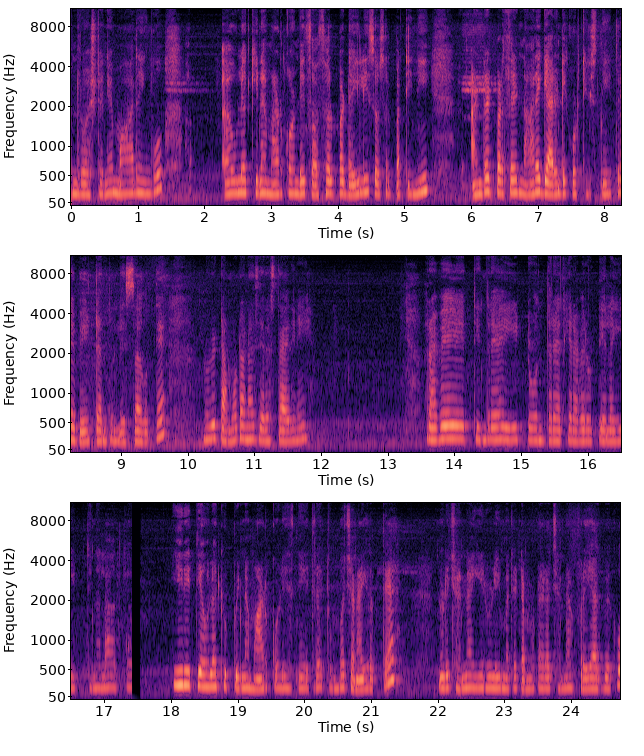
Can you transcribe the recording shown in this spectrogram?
ಅಂದರೂ ಅಷ್ಟೇ ಮಾರ್ನಿಂಗು ಅವಲಕ್ಕಿನ ಮಾಡ್ಕೊಂಡು ಸ್ವ ಸ್ವಲ್ಪ ಡೈಲಿ ಸ್ವ ಸ್ವಲ್ಪ ತಿನ್ನಿ. ಹಂಡ್ರೆಡ್ ಪರ್ಸೆಂಟ್ ನಾನೇ ಗ್ಯಾರಂಟಿ ಕೊಡ್ತೀನಿ ಸ್ನೇಹಿತರೆ ವೆಯ್ಟ್ ಅಂತೂ ಲೆಸ್ ಆಗುತ್ತೆ. ನೋಡಿ, ಟೊಮೊಟೊನ ಸೇರಿಸ್ತಾ ಇದ್ದೀನಿ. ರವೆ ತಿಂದರೆ ಹಿಟ್ಟು ಅಂತಾರೆ, ಅದಕ್ಕೆ ರವೆ ರೊಟ್ಟಿ ಎಲ್ಲ ಹಿಟ್ಟು ತಿನ್ನಲ್ಲ, ಅದಕ್ಕೆ ಈ ರೀತಿ ಅವಲಕ್ಕಿ ಉಪ್ಪಿಟ್ಟನ್ನ ಮಾಡ್ಕೊಳ್ಳಿ ಸ್ನೇಹಿತರೆ, ತುಂಬ ಚೆನ್ನಾಗಿರುತ್ತೆ. ನೋಡಿ, ಚೆನ್ನಾಗಿ ಈರುಳ್ಳಿ ಮತ್ತು ಟೊಮೊಟೊ ಎಲ್ಲ ಚೆನ್ನಾಗಿ ಫ್ರೈ ಆಗಬೇಕು.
